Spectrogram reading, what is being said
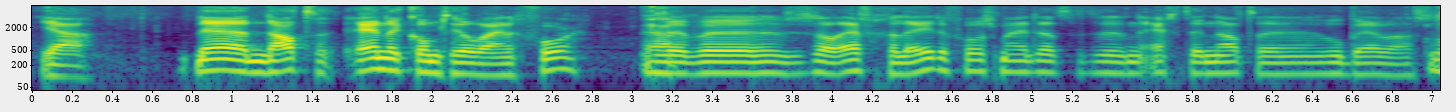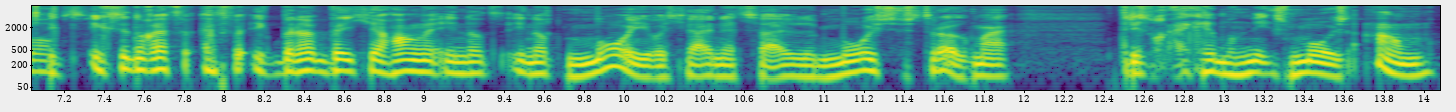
ja, nat en er komt heel weinig voor. Ja. We hebben, het is al even geleden volgens mij dat het een echte natte Roubaix was. Ik, ik zit nog even, even, ik ben een beetje hangen in dat, in dat mooie wat jij net zei, de mooiste strook. Maar er is toch eigenlijk helemaal niks moois aan.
